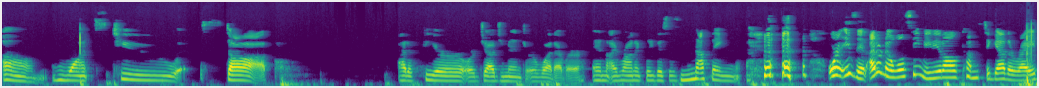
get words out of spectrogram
um, wants to stop out of fear or judgment or whatever. And ironically, this is nothing. or is it? I don't know. We'll see. Maybe it all comes together, right?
